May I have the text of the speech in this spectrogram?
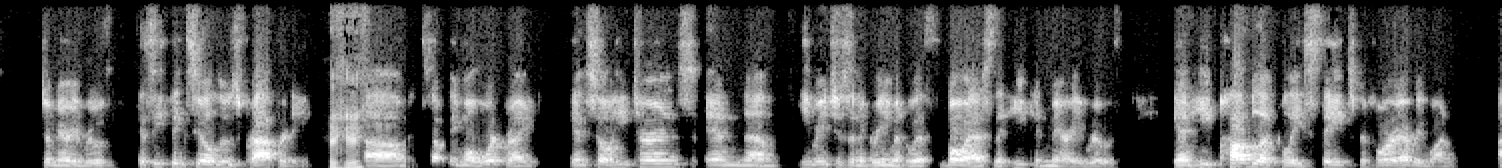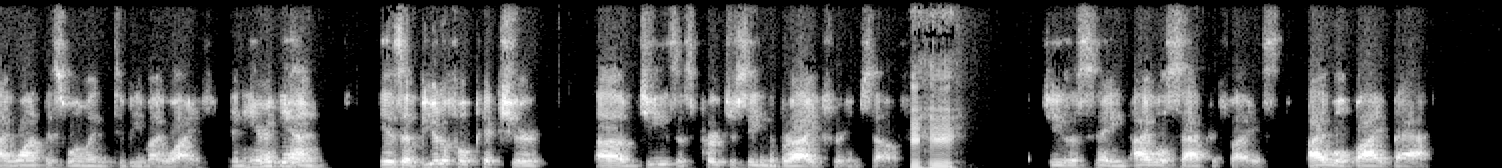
to marry Ruth because he thinks he'll lose property. Mm-hmm. Um, something won't work right. And so he turns and um, he reaches an agreement with Boaz that he can marry Ruth. And he publicly states before everyone, I want this woman to be my wife. And here again is a beautiful picture of Jesus purchasing the bride for himself. Mm-hmm. Jesus saying, I will sacrifice, I will buy back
